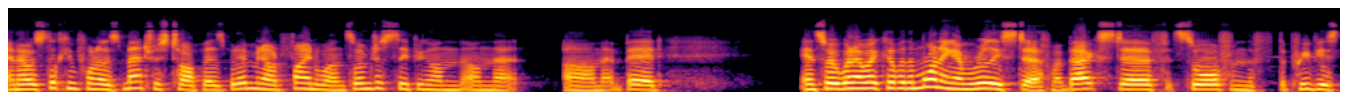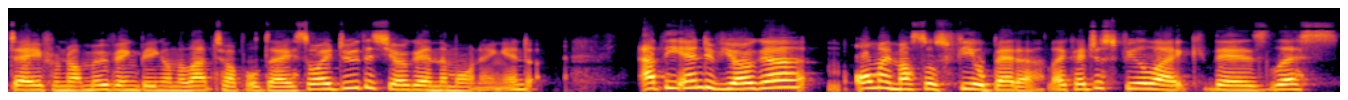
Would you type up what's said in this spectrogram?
and I was looking for one of those mattress toppers, but I mean I would find one, so I'm just sleeping on on that uh, on that bed. And so when I wake up in the morning, I'm really stiff. My back's stiff. It's sore from the, the previous day from not moving, being on the laptop all day. So I do this yoga in the morning. And at the end of yoga, all my muscles feel better. Like I just feel like there's less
